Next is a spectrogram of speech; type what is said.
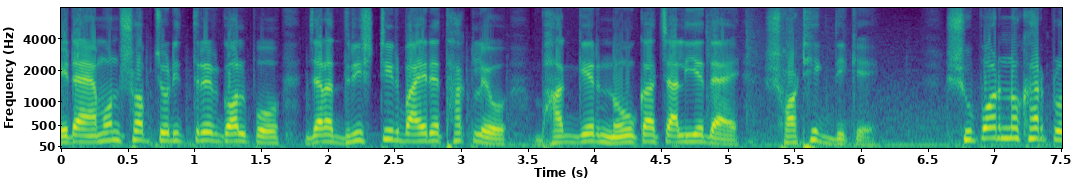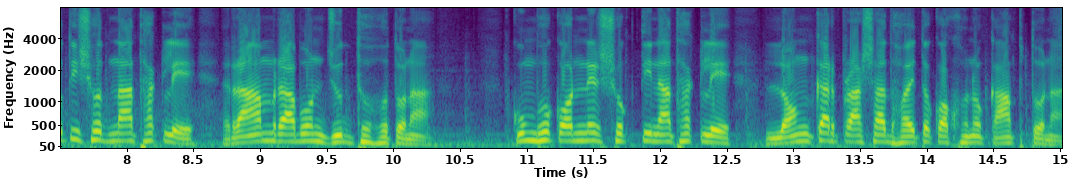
এটা এমন সব চরিত্রের গল্প যারা দৃষ্টির বাইরে থাকলেও ভাগ্যের নৌকা চালিয়ে দেয় সঠিক দিকে। সুপর্ণখার প্রতিশোধ না থাকলে রাম রাবণ যুদ্ধ হতো না। কুম্ভকর্ণের শক্তি না থাকলে লঙ্কার প্রাসাদ হয়তো কখনো কাঁপত না।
